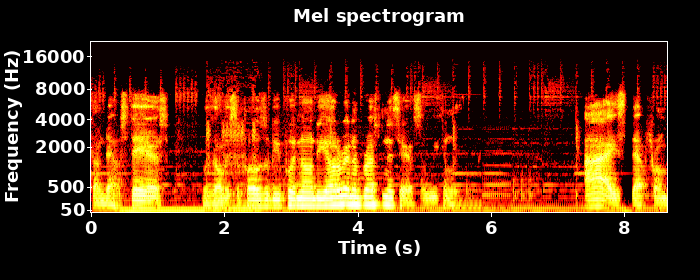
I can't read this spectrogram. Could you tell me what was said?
come downstairs, was only supposed to be putting on deodorant and brushing his hair so we can leave. I stepped from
